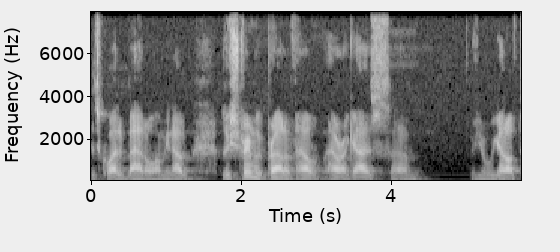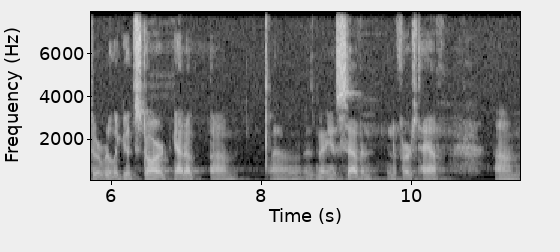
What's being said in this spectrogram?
it's quite a battle. I mean, I was extremely proud of how how our guys. Um, you know, we got off to a really good start. Got up um, uh, as many as seven in the first half um,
